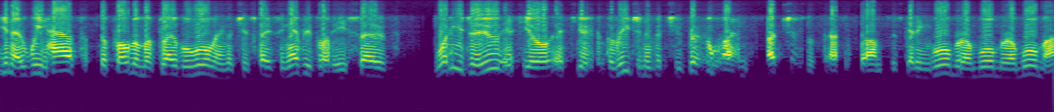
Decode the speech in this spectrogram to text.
you know, we have the problem of global warming, which is facing everybody. So, what do you do if you're if you're the region in which you grow wine, such as the south of France, is getting warmer and warmer and warmer?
